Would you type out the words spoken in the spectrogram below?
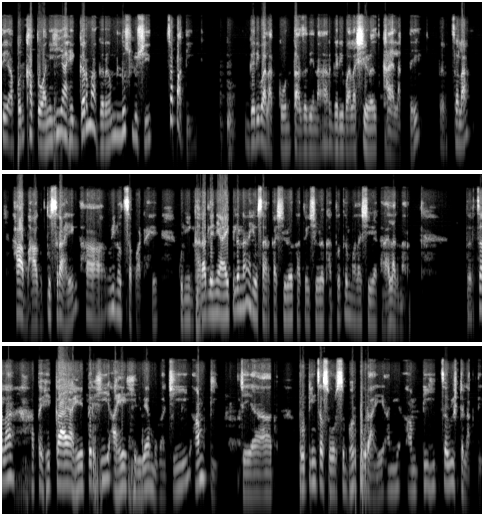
ते आपण खातो. आणि ही आहे गरमागरम लुसलुशीत चपाती. गरीबाला कोण ताज देणार? गरीबाला शिळ खायला लागते तर चला हा भाग दुसरा आहे. हा विनोद सपाट आहे. कुणी घरातल्याने ऐकलं ना हे सारखा शिळ खातोय शिळ खातो तर मला शिळ्या खायला लागणार. तर चला आता हे काय आहे? तर ही आहे हिरव्या मुगाची आमटी. ज्यात प्रोटीनचा सोर्स भरपूर आहे आणि आमटी ही चविष्ट लागते.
